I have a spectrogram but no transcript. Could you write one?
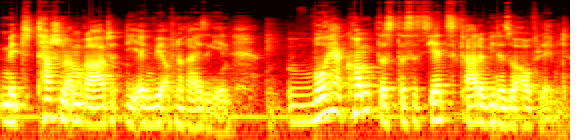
mit Taschen am Rad, die irgendwie auf eine Reise gehen. Woher kommt das, dass es jetzt gerade wieder so auflebt?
